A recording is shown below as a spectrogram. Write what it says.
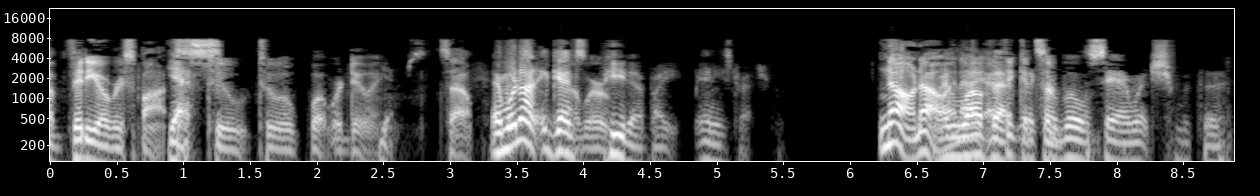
a video response Yes. to to what we're doing. Yes. So And we're not against Uh, we're- PETA by any stretch. no, no, I love I, that I think like, it's a little sandwich with the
